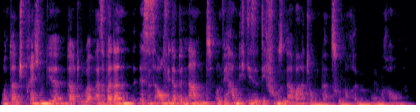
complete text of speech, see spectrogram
Und dann sprechen wir darüber, also weil dann ist es auch wieder benannt und wir haben nicht diese diffusen Erwartungen dazu noch im, im Raum.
